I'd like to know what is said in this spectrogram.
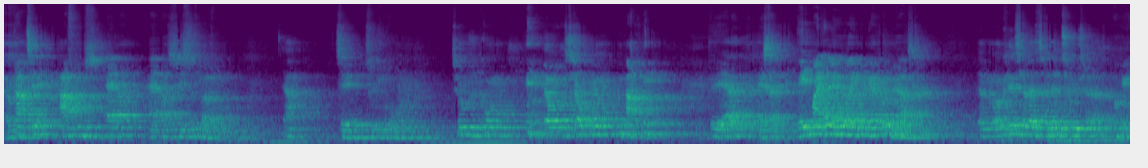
Er du klar til aftens aller, aller sidste spørgsmål? Ja. Til 1000 kroner. 1000 kroner. Det var det sjovt med. Nej, det er, altså, det er ikke mig, der laver regler, det er kun værelse. Okay, så lad os tage den 1000. altså. Okay,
